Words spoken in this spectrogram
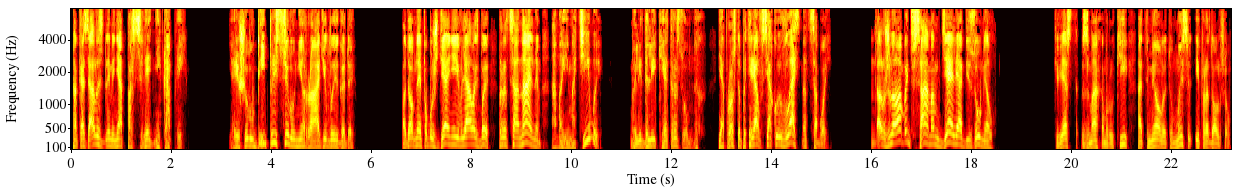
оказалось для меня последней каплей. Я решил убить Присциллу не ради выгоды. Подобное побуждение являлось бы рациональным, а мои мотивы были далеки от разумных. Я просто потерял всякую власть над собой. Должно быть, в самом деле обезумел. Квест взмахом руки отмел эту мысль и продолжил.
